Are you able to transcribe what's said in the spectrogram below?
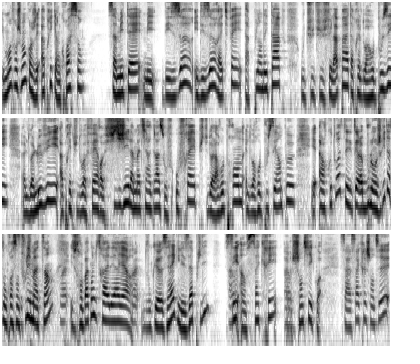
Et moi, franchement, quand j'ai appris qu'un croissant, ça mettait mais des heures et des heures à être fait. T'as plein d'étapes où tu, tu fais la pâte, après elle doit reposer, elle doit lever, après tu dois faire figer la matière grasse au, au frais, puis tu dois la reprendre, elle doit repousser un peu. Et alors que toi, t'es es à la boulangerie, t'as ton croissant tous les matins Ouais. et tu te rends pas compte du travail derrière. Ouais. Donc euh, c'est vrai que les applis, Ah c'est ouais. un sacré Ah euh, ouais. chantier quoi. C'est un sacré chantier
